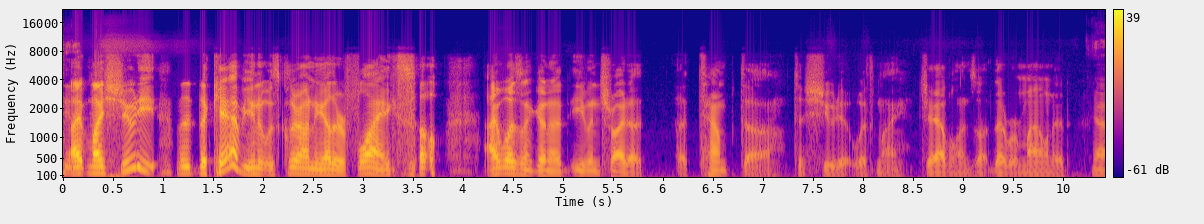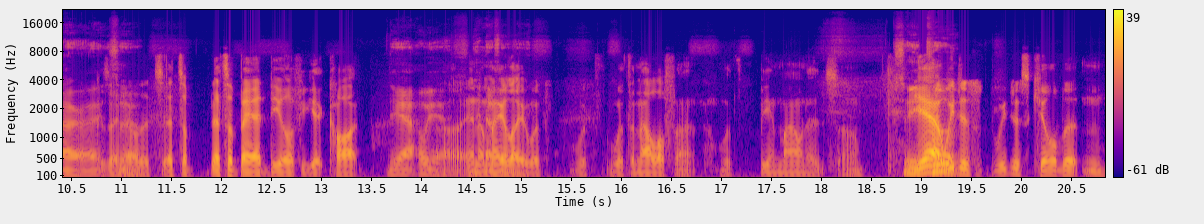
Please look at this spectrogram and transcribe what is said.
you. I, my shooty, the, the cav unit was clear on the other flank, so I wasn't gonna even try to attempt uh, to shoot it with my javelins that were mounted all right. because I so, know that's that's a that's a bad deal if you get caught yeah. Oh yeah. uh, in a melee with, with with an elephant with being mounted. So So yeah, killed, we just we just killed it and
